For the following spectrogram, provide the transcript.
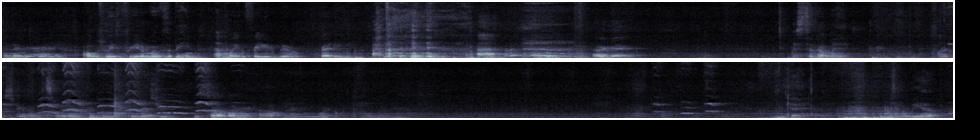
Whenever you're ready. I was waiting for you to move the bean. I'm waiting for you to be ready. okay. I still got my mark strap, so I don't need to measure. You still have one? Oh, okay. And mark on. Okay. Tell me up.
